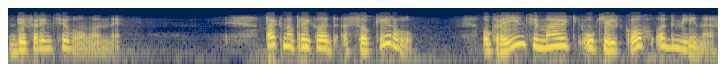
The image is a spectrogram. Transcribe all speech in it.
диференціоване. Так, наприклад, сокиру українці мають у кількох одмінах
